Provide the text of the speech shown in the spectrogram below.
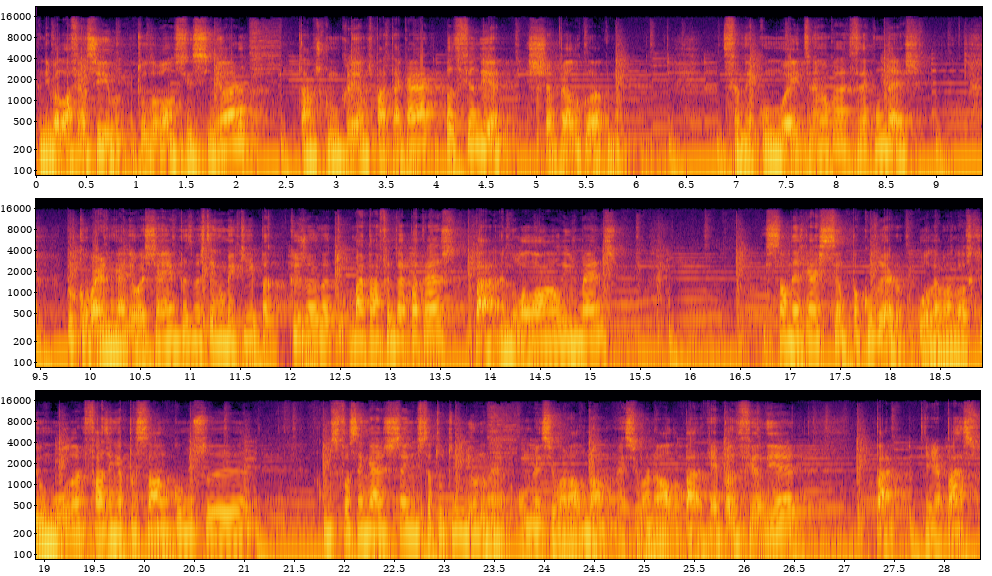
A nível ofensivo, tudo bom, sim senhora, estamos como queremos para atacar, para defender, chapéu do coco, não é? Defender com um 8 não é uma coisa que defender com um 10. Porque o Bayern ganhou a Champions, mas tem uma equipa que joga, vai para a frente, vai para trás, pá, anula logo ali os menos e são 10 gajos sempre para correr. O Lewandowski e o Müller fazem a pressão como se, como se fossem gajos sem estatuto nenhum, não é? O Messi e o Ronaldo não. O Messi e o Ronaldo, pá, que é para defender, pá, é a passo.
